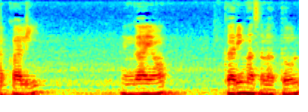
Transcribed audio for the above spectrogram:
தக்காளி. வெங்காயம் கறி மசாலா தூள்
